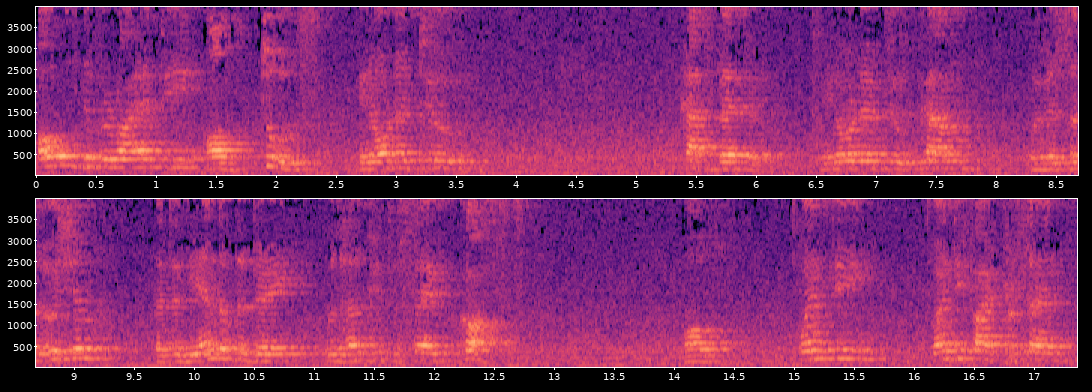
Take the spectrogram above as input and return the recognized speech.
all the variety of tools in order to cut better, in order to come with a solution that at the end of the day will help you to save cost of 20, 25%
